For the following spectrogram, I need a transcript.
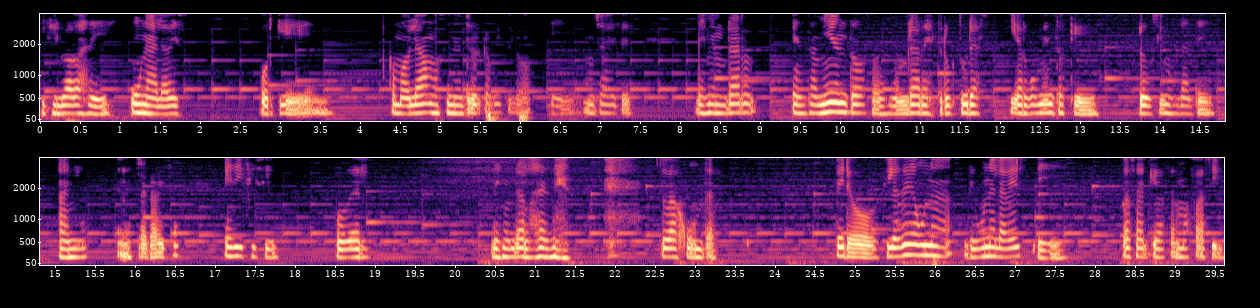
y que lo hagas de una a la vez. Porque, como hablábamos en el anterior capítulo, eh, muchas veces desmembrar pensamientos o desmembrar estructuras y argumentos que producimos durante años en nuestra cabeza, es difícil poder desmembrarlas todas juntas. Pero si las haces de una, de una a la vez, eh, vas a ver que va a ser más fácil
